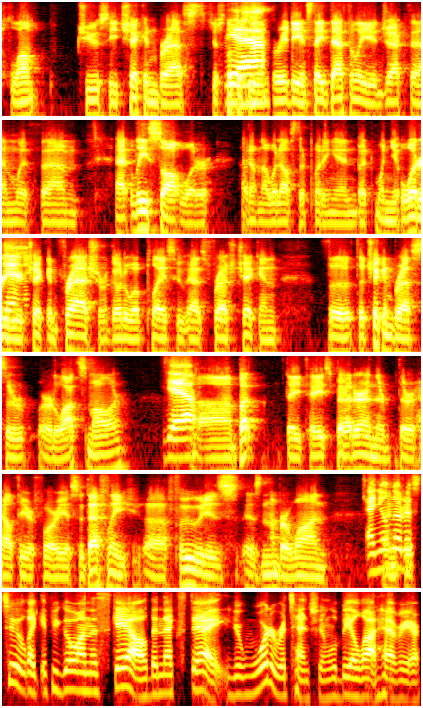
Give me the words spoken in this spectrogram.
plump, juicy chicken breasts, just look at the ingredients. They definitely inject them with um, at least salt water. I don't know what else they're putting in, but when you order Yeah. your chicken fresh or go to a place who has fresh chicken, the the chicken breasts are, are a lot smaller. Yeah. Uh, but they taste better and they're they're healthier for you. So definitely, uh, food is is number one. And you'll And notice too, like if you go on the scale the next day, your water retention will be a lot heavier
